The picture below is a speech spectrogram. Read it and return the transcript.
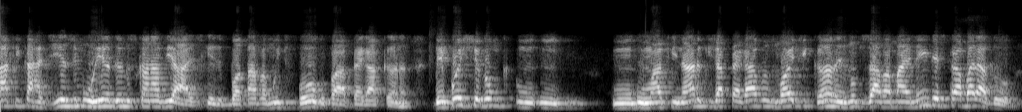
taquicardias e morria dentro dos canaviais, que ele botava muito fogo para pegar a cana. Depois chegou um, um, um, um, maquinário que já pegava os móis de cana, ele não precisava mais nem desse trabalhador.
